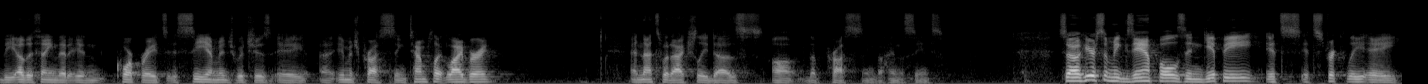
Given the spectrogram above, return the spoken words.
the other thing that it incorporates is CImage, which is a, a image processing template library. and that's what actually does all the processing behind the scenes. So here's some examples in GIPPY. It's, it's strictly a,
